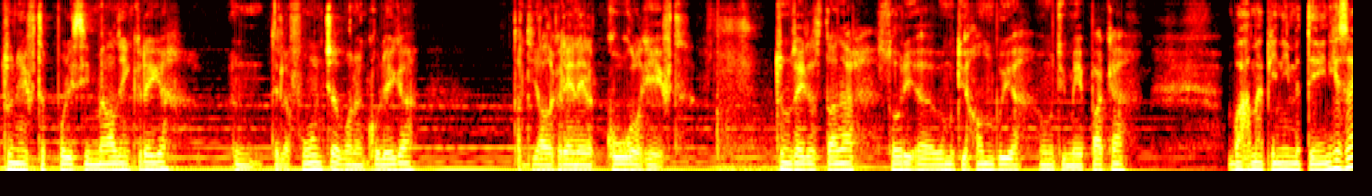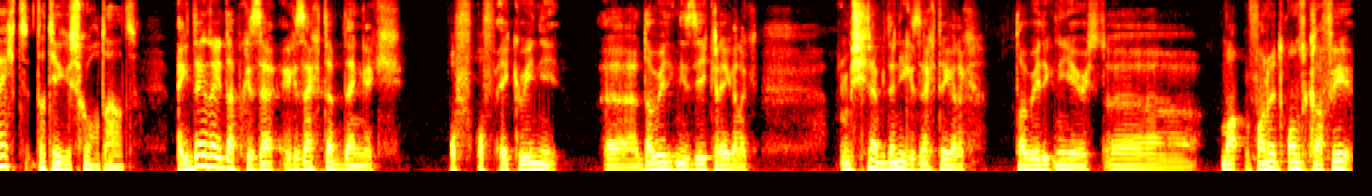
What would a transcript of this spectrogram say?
toen heeft de politie melding gekregen, een telefoontje van een collega, dat die Algerijn eigenlijk kogel geeft. Toen zeiden ze dan naar, sorry, eh, we moeten u handboeien, we moeten u meepakken. Waarom heb je niet meteen gezegd dat je geschoten had? Ik denk dat ik dat heb geze- gezegd heb, denk ik. Of, of ik weet niet, Eh, dat weet ik niet zeker eigenlijk. Misschien heb ik dat niet gezegd eigenlijk, dat weet ik niet juist. Eh, maar vanuit ons café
